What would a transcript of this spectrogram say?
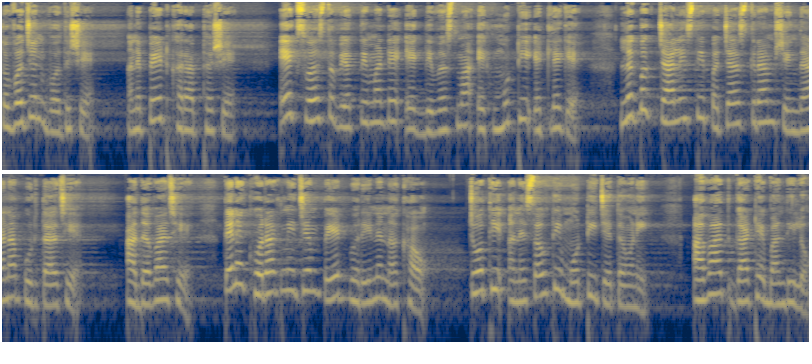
તો વજન વધશે અને પેટ ખરાબ થશે. એક સ્વસ્થ વ્યક્તિ માટે એક દિવસમાં એક મુઠ્ઠી એટલે કે લગભગ ચાલીસથી પચાસ ગ્રામ શિંગદાણા પૂરતા છે. આ દવા છે. તેને ખોરાકની જેમ પેટ ભરીને ન ખાઓ. ચોથી અને સૌથી મોટી ચેતવણી, આ વાત ગાંઠે બાંધી લો.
